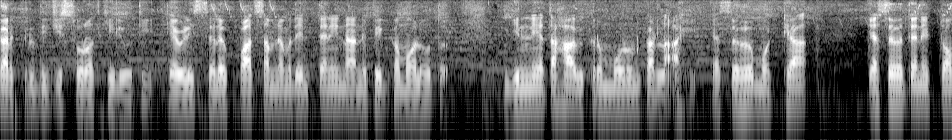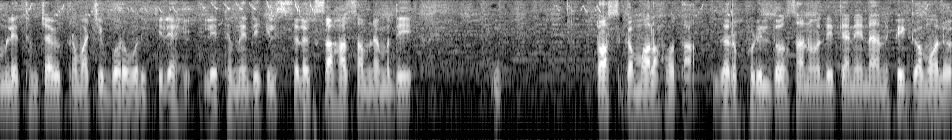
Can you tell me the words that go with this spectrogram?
कारकिर्दीची सुरुवात केली होती. त्यावेळी सलग पाच सामन्यामध्ये त्यांनी नाणेफेक गमावलं होतं. गिलने आता हा विक्रम मोडून काढला आहे. यासह मोठ्या यासह त्याने टॉम लेथमच्या विक्रमाची बरोबरी केली आहे. लेथमने देखील सलग सहा सामन्यामध्ये टॉस गमावला होता. जर पुढील दोन सणांमध्ये त्याने नाणेफेक गमावलं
